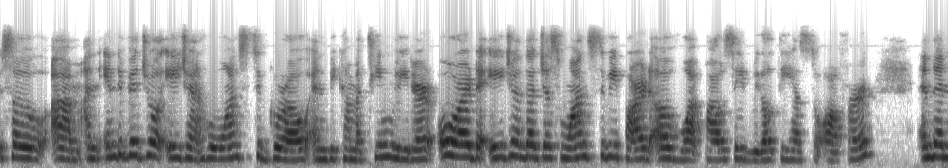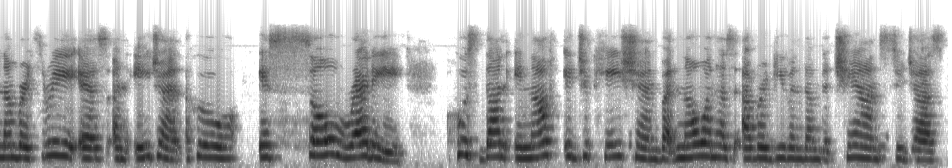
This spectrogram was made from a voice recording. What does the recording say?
so um, an individual agent who wants to grow and become a team leader or the agent that just wants to be part of what Palisade Realty has to offer and then number three is an agent who is so ready who's done enough education but no one has ever given them the chance to just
